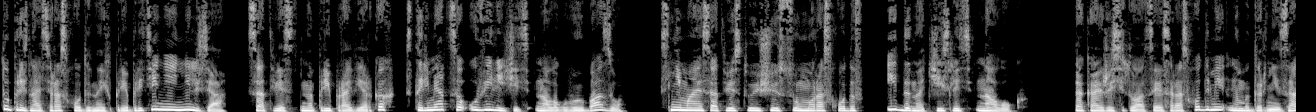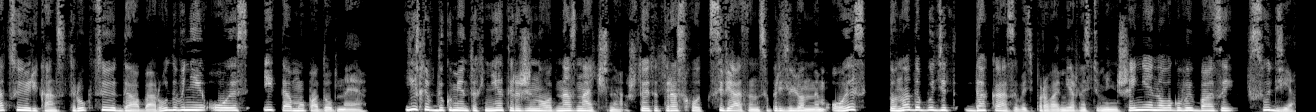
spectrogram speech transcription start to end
то признать расходы на их приобретение нельзя. Соответственно, при проверках стремятся увеличить налоговую базу, снимая соответствующую сумму расходов и доначислить налог. Такая же ситуация с расходами на модернизацию, реконструкцию, дооборудование ОС и тому подобное. Если в документах не отражено однозначно, что этот расход связан с определенным ОС, то надо будет доказывать правомерность уменьшения налоговой базы в суде.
